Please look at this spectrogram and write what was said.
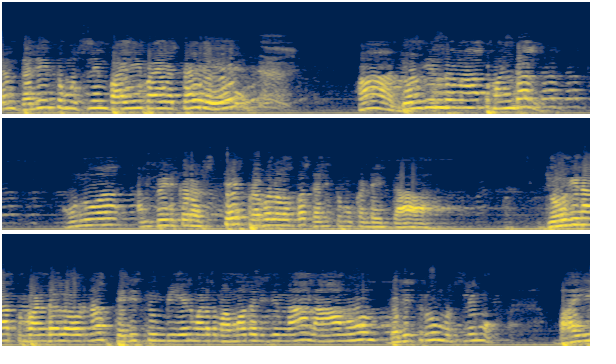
ಏನ್ ದಲಿತ ಮುಸ್ಲಿಂ ಬಾಯಿ ಬಾಯಿ ಅಂತ ಹೇಳಿ ಹಾ ಜೋಗೀಂದ್ರನಾಥ್ ಮಂಡಲ್. ಅವನು ಅಂಬೇಡ್ಕರ್ ಅಷ್ಟೇ ಪ್ರಬಲ ಒಬ್ಬ ದಲಿತ ಮುಖಂಡ ಇದ್ದ. ಜೋಗಿನಾಥ್ ಮಂಡಲ್ ಅವ್ರನ್ನ ತಲೆ ತುಂಬಿ ಏನ್ ಮಾಡಿದ ಮೊಹಮ್ಮದ್ ಜಿನ್ನಾ ನಾನು ದಲಿತರು, ಮುಸ್ಲಿಮು. ಬಾಯಿ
